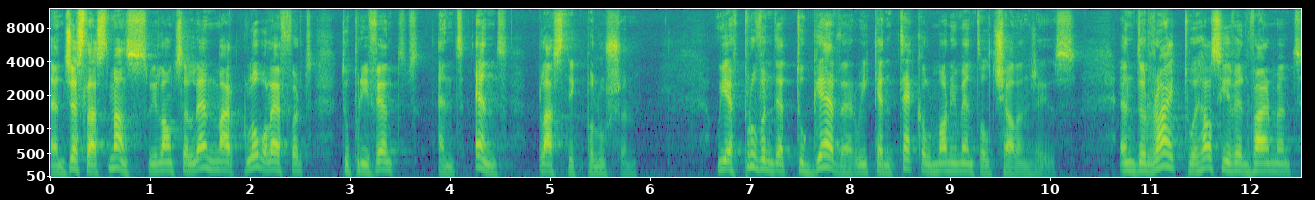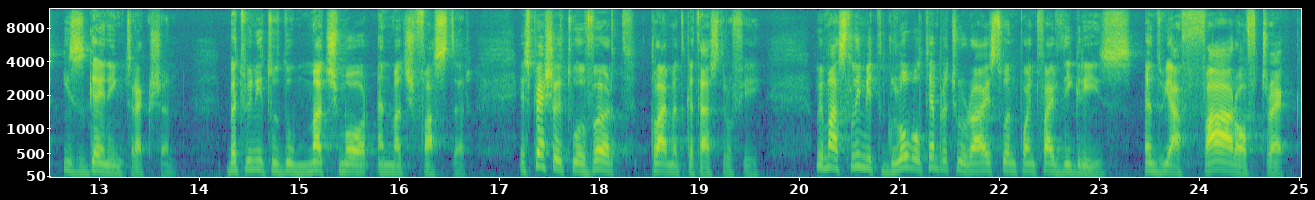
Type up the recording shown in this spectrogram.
And just last month, we launched a landmark global effort to prevent and end plastic pollution. We have proven that together we can tackle monumental challenges. And the right to a healthy environment is gaining traction. But we need to do much more and much faster, especially to avert climate catastrophe. We must limit global temperature rise to 1.5 degrees, and we are far off track.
